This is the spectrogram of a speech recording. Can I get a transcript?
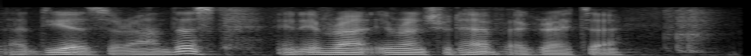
ideas around this. And everyone everyone should have a great day.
